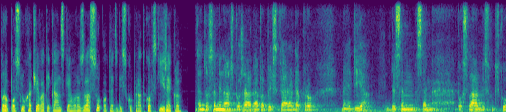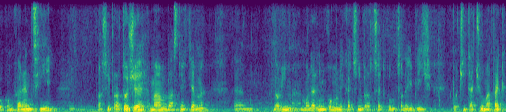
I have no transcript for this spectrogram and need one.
Pro posluchače vatikánského rozhlasu otec biskup Radkovský řekl. Tento seminář pořádá Papežská rada pro média. Byl jsem sem poslán biskupskou konferencí, asi proto, že mám vlastně k těm novým moderním komunikačním prostředkům co nejblíž počítačům a tak.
